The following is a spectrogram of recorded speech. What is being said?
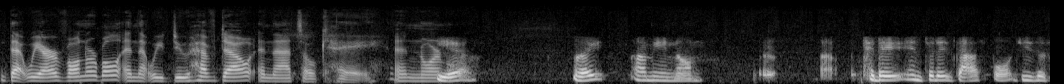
that we are vulnerable and that we do have doubt, and that's okay and normal. Yeah. Right. I mean, um, today in today's gospel, Jesus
